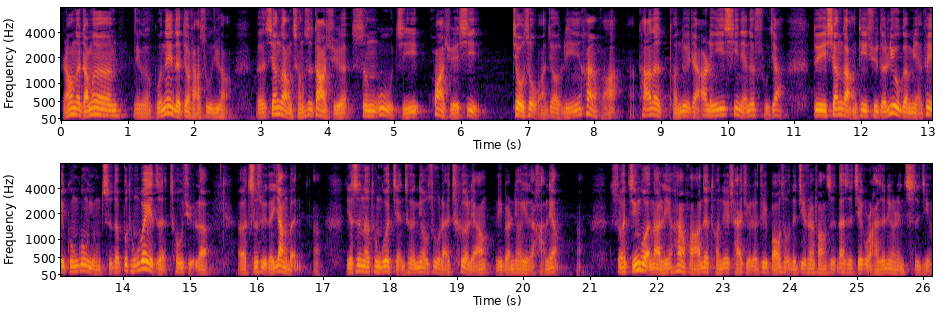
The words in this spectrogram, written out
然后呢，咱们那个国内的调查数据哈。呃，香港城市大学生物及化学系教授啊，叫林汉华啊，他的团队在二零一七年的暑假，对香港地区的六个免费公共泳池的不同位置抽取了呃池水的样本啊，也是呢通过检测尿素来测量里边尿液的含量啊。说尽管呢林汉华的团队采取了最保守的计算方式，但是结果还是令人吃惊。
